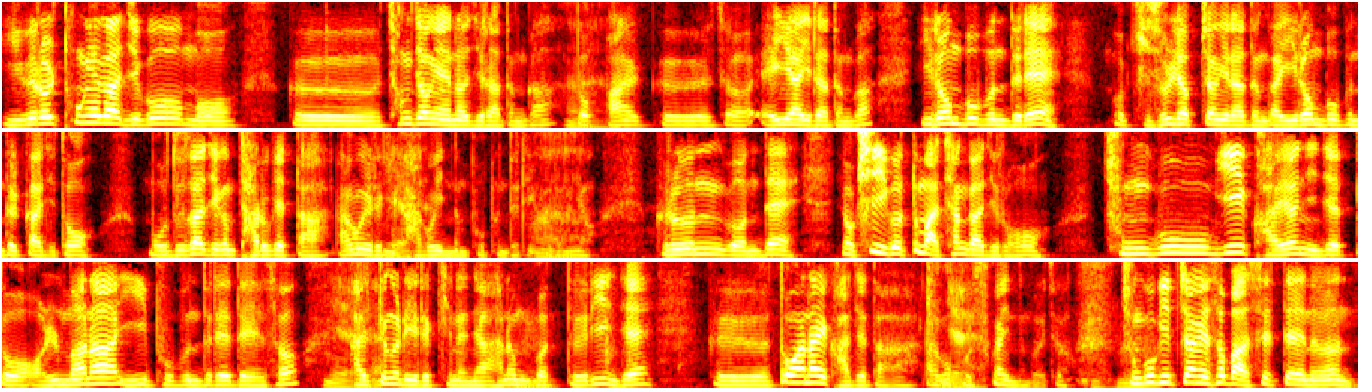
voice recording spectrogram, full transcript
이거를 통해 가지고 뭐 그 청정 에너지라든가 또그저 네. AI라든가 이런 부분들의 뭐 기술 협정이라든가 이런 부분들까지도 모두 다 지금 다루겠다라고 이렇게 예. 가고 있는 부분들이거든요. 예. 그런 건데 역시 이것도 마찬가지로 중국이 과연 이제 또 얼마나 이 부분들에 대해서 예. 갈등을 일으키느냐 하는 음. 것들이 이제 그 또 하나의 과제다라고 예. 볼 수가 있는 거죠. 음. 중국 입장에서 봤을 때는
